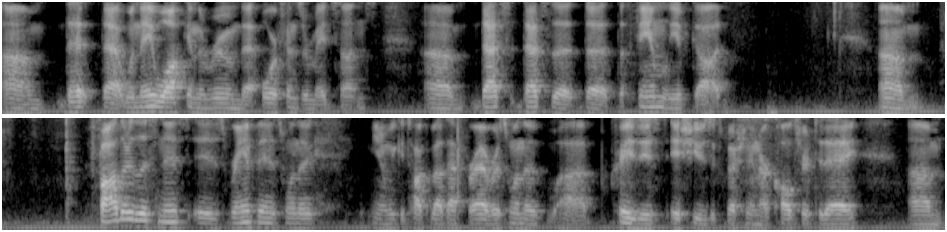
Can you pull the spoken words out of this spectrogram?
um, that that when they walk in the room, that orphans are made sons. Um, that's that's the, the the family of God. Um, fatherlessness is rampant. It's one of the you know we could talk about that forever. It's one of the uh, craziest issues, especially in our culture today. Um,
